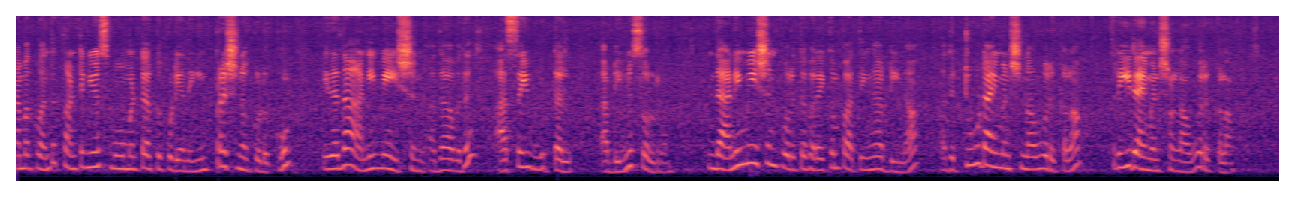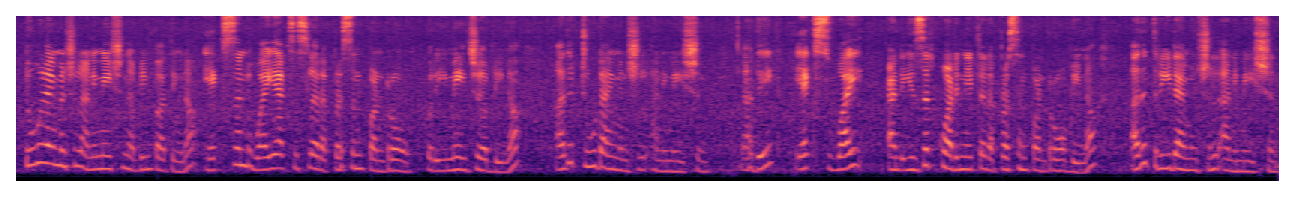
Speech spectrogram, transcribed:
நமக்கு வந்து கண்டினியூஸ் மூமெண்ட்டாக இருக்கக்கூடிய அந்த இம்ப்ரெஷனை கொடுக்கும். இதை தான் அனிமேஷன் அதாவது அசைவூட்டல் அப்படின்னு சொல்கிறோம் இந்த அனிமேஷன் பொறுத்த வரைக்கும் பார்த்தீங்க அப்படின்னா அது டூ டைமென்ஷனாகவும் இருக்கலாம் த்ரீ டைமென்ஷனலாகவும் இருக்கலாம். டூ டைமென்ஷனல் அனிமேஷன் அப்படின்னு பார்த்தீங்கன்னா எக்ஸ் அண்ட் ஒய் ஆக்சஸில் ரெப்ரசன்ட் பண்ணுறோம் ஒரு இமேஜ் அப்படின்னா அது டூ டைமென்ஷனல் அனிமேஷன் அதே எக்ஸ் ஒய் அண்ட் இசட் கோஆர்டினேட்டில் ரெப்ரசன்ட் பண்ணுறோம் அப்படின்னா அது த்ரீ டைமென்ஷனல் அனிமேஷன்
